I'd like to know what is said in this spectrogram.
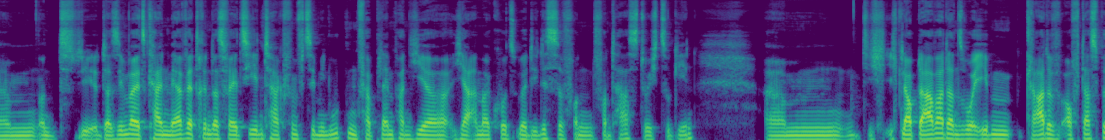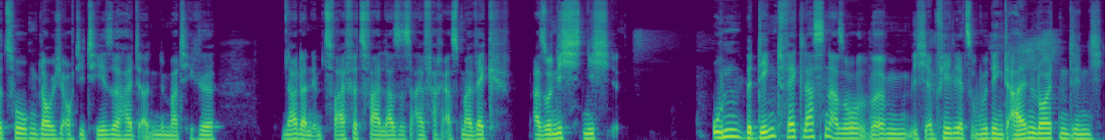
Ähm, und die, da sehen wir jetzt keinen Mehrwert drin, dass wir jetzt jeden Tag 15 Minuten verplempern, hier, hier einmal kurz über die Liste von, von Tasks durchzugehen. Ähm, ich ich glaube, da war dann so eben gerade auf das bezogen, glaube ich, auch die These halt an dem Artikel, na, dann im Zweifelsfall lass es einfach erstmal weg. Also nicht, nicht unbedingt weglassen. Also ähm, ich empfehle jetzt unbedingt allen Leuten, den ich,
